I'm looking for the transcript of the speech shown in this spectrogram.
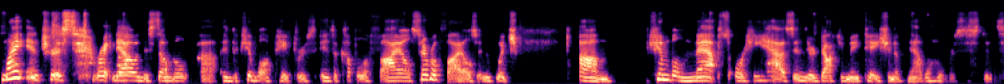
my interest right now in the Stumble, uh, in the Kimball papers is a couple of files, several files in which um, Kimball maps or he has in their documentation of Navajo resistance.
